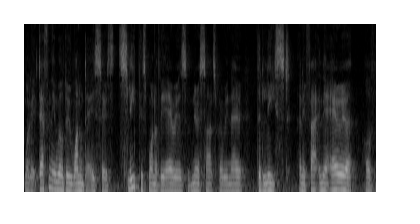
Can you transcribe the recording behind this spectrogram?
Well, it definitely will do one day. So, sleep is one of the areas of neuroscience where we know the least. And in fact, in the area of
